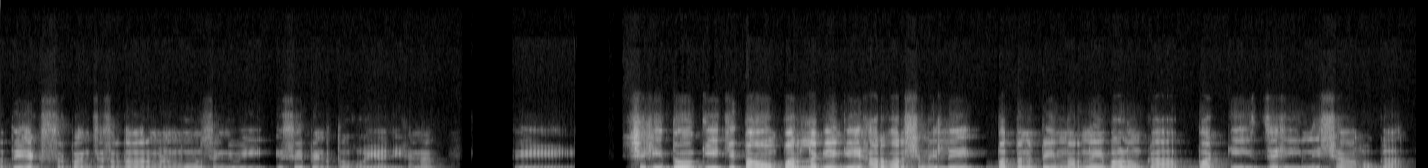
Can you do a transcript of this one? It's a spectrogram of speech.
ਅਤੇ ਐਕਸ ਸਰਪੰਚ ਸਰਦਾਰ ਮਨਮੋਹਨ ਸਿੰਘ ਵੀ ਇਸੇ ਪਿੰਡ ਤੋਂ ਹੋਏ ਆ ਜੀ, ਹੈਨਾ? ਤੇ ਸ਼ਹੀਦੋਂ ਕੀ ਚਿਤਾਓਂ ਪਰ ਲੱਗेंगे ਹਰ ਵਰਸ਼ ਮੇਲੇ, ਬਤਨ ਪੇ ਮਰਨੇ ਵਾਲੋਂ ਕਾ, ਬਾਕੀ ਜਹੀ ਨਿਸ਼ਾਂ ਹੋਗਾ।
